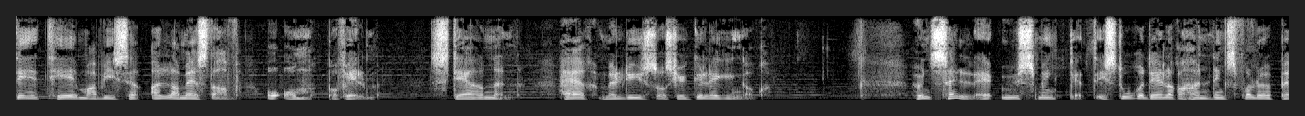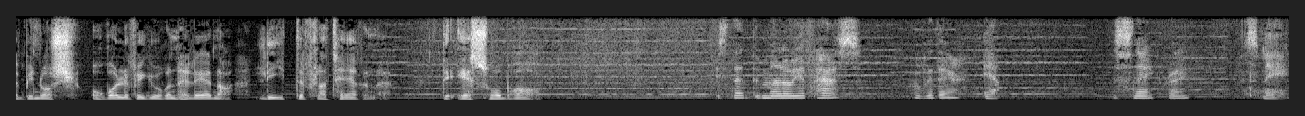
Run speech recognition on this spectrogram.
det temaet vi ser aller mest av og om på film. Stjernen. Her med lys og skyggelegginger. Hun selv er usminket i store deler av handlingsforløpet Binoche og rollefiguren Helena lite flatterende. Det er så bra. Is that the Maloya Pass over there? Yeah. The snake, right? Snake.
